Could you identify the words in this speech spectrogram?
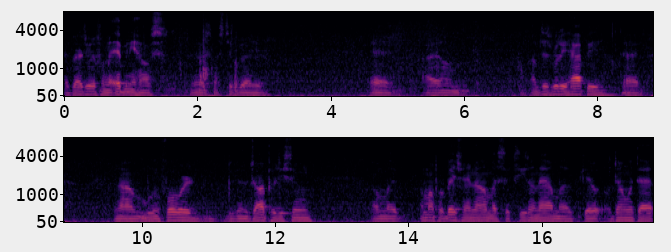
I graduated from the Ebony House. You know, that's my certificate right here. And I um I'm just really happy that you know I'm moving forward, getting a job pretty soon. I'm a, I'm on probation right now. I'm gonna succeed on that. I'm gonna get done with that,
